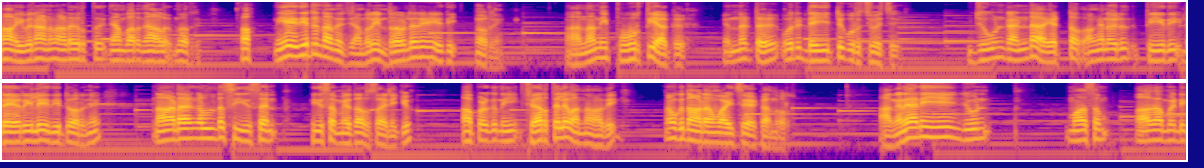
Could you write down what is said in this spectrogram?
ആ ഇവനാണ് നാടകർത്ത് ഞാൻ പറഞ്ഞ ആൾ എന്ന് പറഞ്ഞു. ആ നീ എഴുതിയിട്ടുണ്ടാന്ന് വെച്ചു. ഞാൻ പറഞ്ഞു ഇന്റർവെൽ വരെ എഴുതി എന്ന് പറഞ്ഞു. എന്നാൽ എന്നാ നീ പൂർത്തിയാക്ക്. എന്നിട്ട് ഒരു ഡേറ്റ് കുറിച്ച് വെച്ച് ജൂൺ രണ്ടോ എട്ടോ അങ്ങനെ ഒരു തീയതി ഡയറിയിൽ എഴുതിയിട്ട് പറഞ്ഞ് നാടകങ്ങളുടെ സീസൺ ഈ സമയത്ത് അവസാനിക്കും. അപ്പോഴേക്ക് നീ ചേർത്തല വന്നാൽ മതി. നമുക്ക് നാടകം വായിച്ചു കേൾക്കാമെന്ന് പറഞ്ഞു. അങ്ങനെ ഞാൻ ഈ ജൂൺ മാസം ആകാൻ വേണ്ടി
